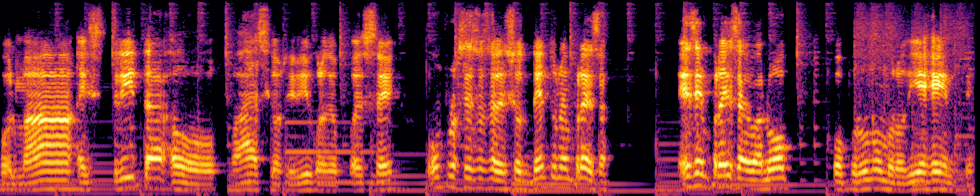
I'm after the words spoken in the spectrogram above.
por más estricta o fácil o ridículo que puede ser un proceso de selección dentro de una empresa, esa empresa evaluó por, un número 10 gente,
